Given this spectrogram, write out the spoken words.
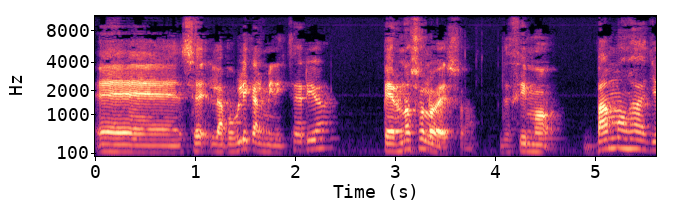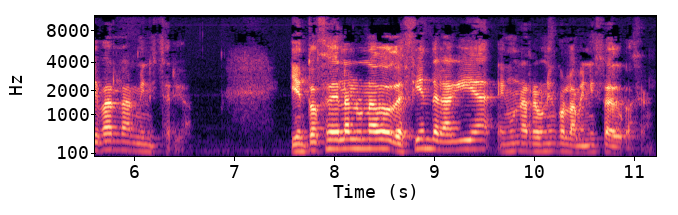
eh, se- la publica el ministerio, pero no solo eso, decimos, vamos a llevarla al ministerio. Y entonces el alumnado defiende la guía en una reunión con la ministra de Educación.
